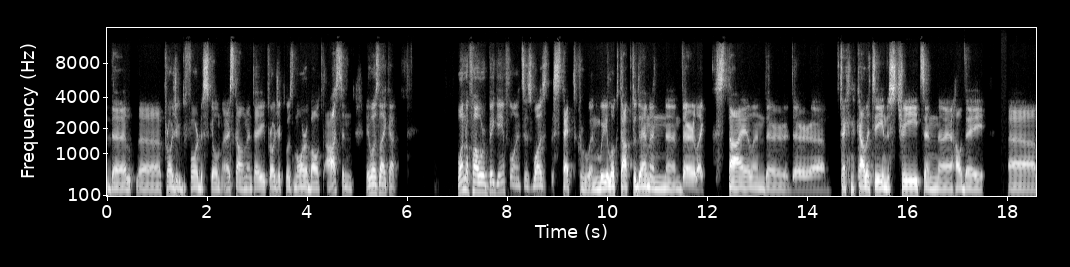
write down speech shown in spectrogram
the uh, project before the Escalamentary project was more about us, and it was like a one of our big influences was the Stept crew, and we looked up to them and, and their like style and their their uh, technicality in the streets and uh, how they uh,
